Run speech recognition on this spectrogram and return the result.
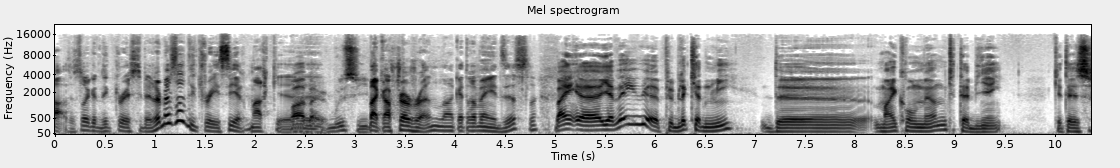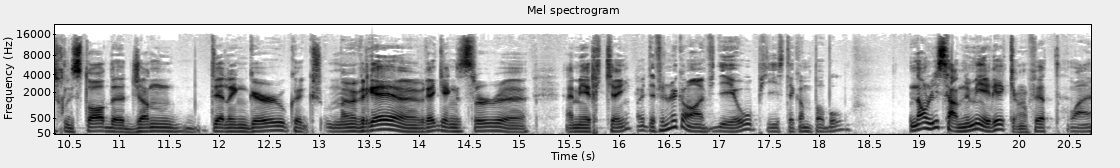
Ah, c'est sûr que Dick Tracy. Ben, j'aimais ça, Dick Tracy, remarque. euh, Ouais, ben, oui aussi. Ben, quand j'étais jeune, là, en 90, là. Ben, euh, il y avait eu Public Enemy de Michael Mann qui était bien, qui était sur l'histoire de John Dellinger ou quelque chose, un vrai, un vrai gangster euh, américain. Ouais, il était filmé comme en vidéo, puis c'était comme pas beau. Non, lui, c'est en numérique, en fait. Ouais.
